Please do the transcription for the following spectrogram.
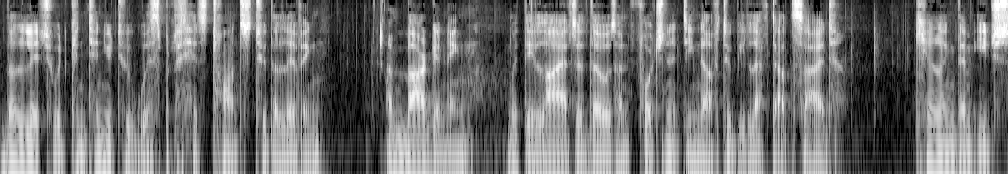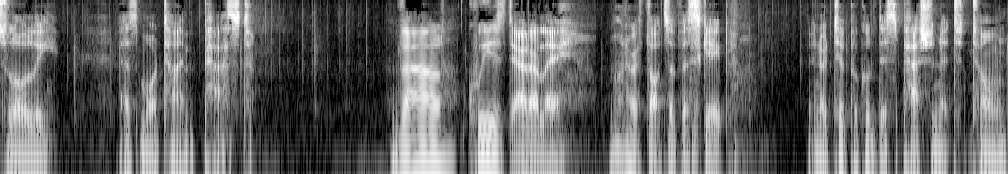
The Lich would continue to whisper his taunts to the living, bargaining with the lives of those unfortunate enough to be left outside, killing them each slowly as more time passed. Val quizzed Arale on her thoughts of escape. In her typical dispassionate tone,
